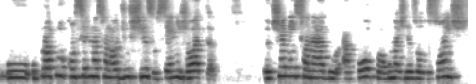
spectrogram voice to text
o, o próprio Conselho Nacional de Justiça, o CNJ, eu tinha mencionado há pouco algumas resoluções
